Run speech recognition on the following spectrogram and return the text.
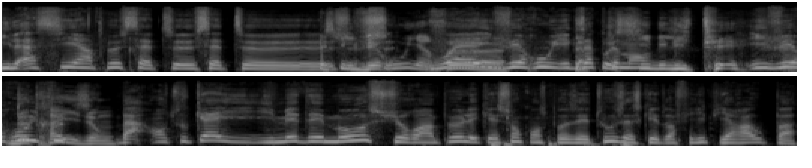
il assied un peu cette cette Est-ce qu'il verrouille un ouais, peu il verrouille exactement. la possibilité il verrouille de trahison. Tout, bah en tout cas il, il, met des mots sur un peu les questions qu'on se posait tous. Est-ce qu'Edouard Philippe ira ou pas?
